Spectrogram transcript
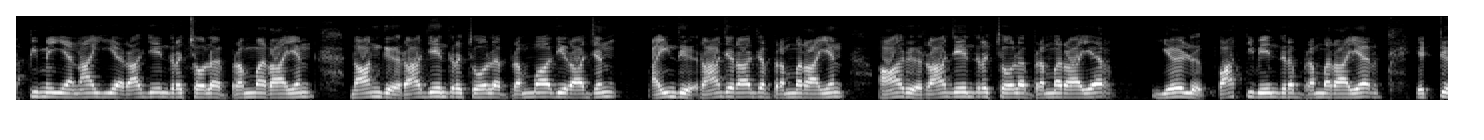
அப்பிமையனாகிய ராஜேந்திர சோழ பிரம்மராயன் நான்கு ராஜேந்திர சோழ பிரம்மாதிராஜன் ஐந்து ராஜராஜ பிரம்மராயன் ஆறு ராஜேந்திர சோழ பிரம்மராயர் ஏழு பார்த்திவேந்திர பிரம்மராயர். எட்டு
